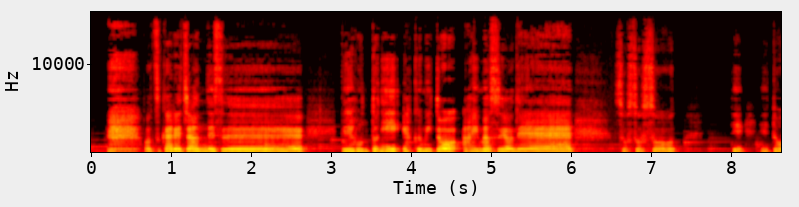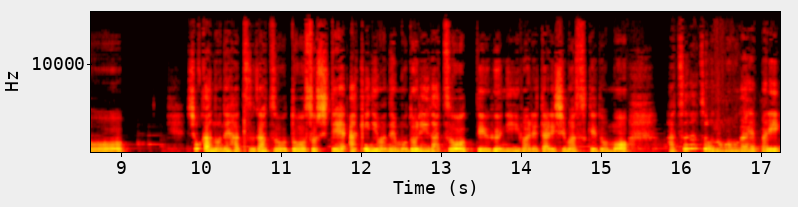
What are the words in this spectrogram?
お疲れちゃんです。ね、本当に薬味と合いますよね。そうそうそう。で、えっと、初夏のね、初ガツオと、そして秋にはね、戻りガツオっていうふうに言われたりしますけども、初ガツオの方がやっぱり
